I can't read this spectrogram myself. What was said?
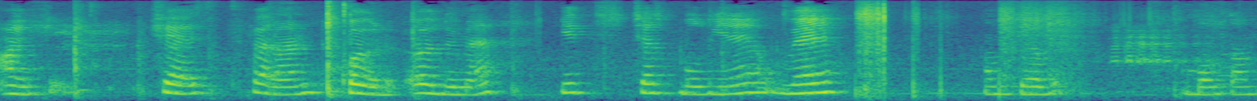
aynı şey. Chest falan koyun öldürme. Git chest bul yine ve Amca boldan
